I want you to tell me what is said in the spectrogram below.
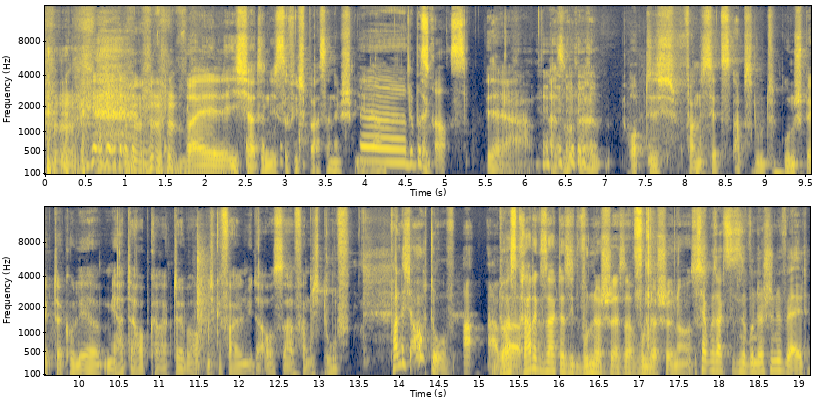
weil ich hatte nicht so viel Spaß an dem Spiel. Ja, Äh, du bist Da- raus. ja also äh, optisch fand ich es jetzt absolut unspektakulär. Mir hat der Hauptcharakter überhaupt nicht gefallen, wie der aussah, fand ich doof. Fand ich auch doof. Aber du hast gerade gesagt, er sieht wunderschön, er sah wunderschön aus. ich habe gesagt, es ist eine wunderschöne Welt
